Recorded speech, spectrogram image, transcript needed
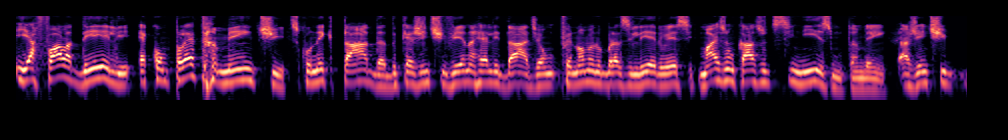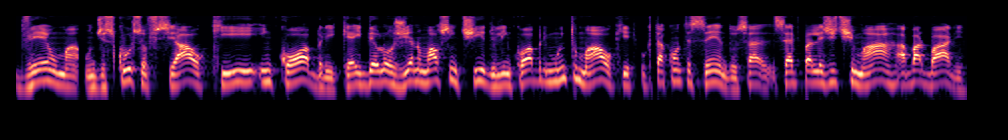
e a fala dele é completamente desconectada do que a gente vê na realidade. É um fenômeno brasileiro esse, mais um caso de cinismo também. A gente vê uma, um discurso oficial que encobre, que é ideologia no mau sentido, ele encobre muito mal que, o que está acontecendo, serve para legitimar a barbárie.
